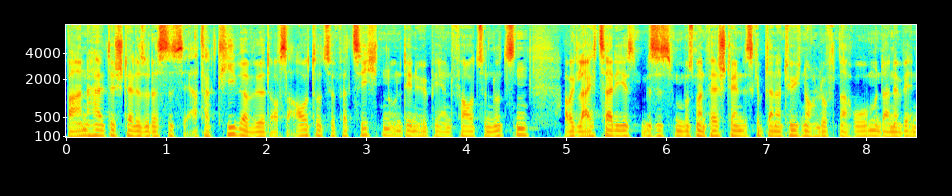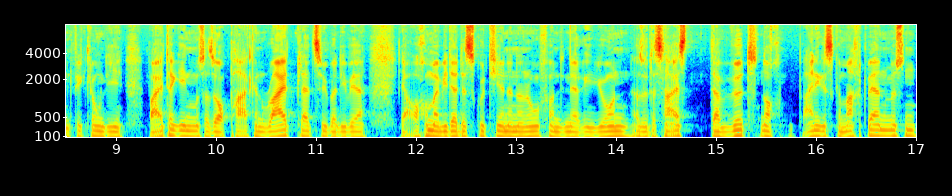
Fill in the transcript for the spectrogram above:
Bahnhaltestelle, sodass es attraktiver wird, aufs Auto zu verzichten und den ÖPNV zu nutzen. Aber gleichzeitig ist, ist es, muss man feststellen, es gibt da natürlich noch Luft nach oben und eine Entwicklung, die weitergehen muss. Also auch Park-and-Ride-Plätze, über die wir ja auch immer wieder diskutieren in Hannover und in der Region. Also das heißt, da wird noch einiges gemacht werden müssen.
